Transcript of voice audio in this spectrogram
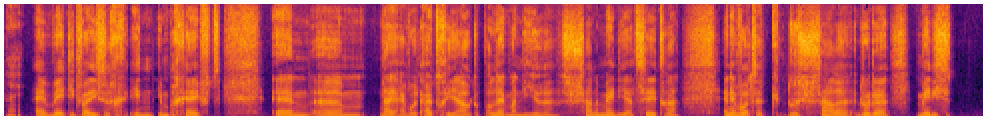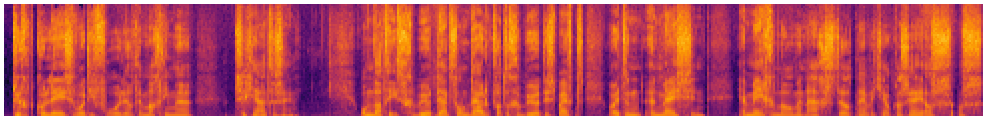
Nee. Hij weet niet waar hij zich in, in begeeft. En um, nou ja, hij wordt uitgejouwd op allerlei manieren, sociale media, et cetera. En hij wordt door de, sociale, door de medische tuchtcollege wordt hij veroordeeld en mag niet meer psychiater zijn omdat er iets gebeurt. Ja, het is onduidelijk wat er gebeurd is, maar hij heeft ooit een, een meisje ja, meegenomen en aangesteld. Nee, wat je ook al zei, als, als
